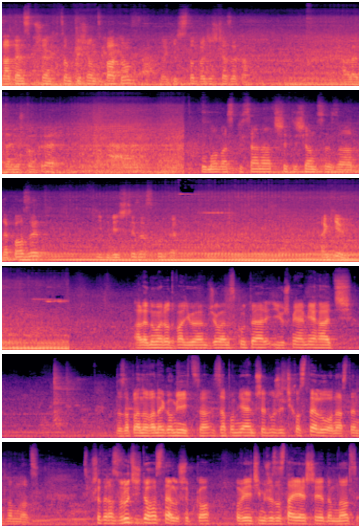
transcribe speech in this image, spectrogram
Za ten sprzęt chcą 1000 batów, to jakieś 120 zeta. Ale ten już konkretny. Umowa spisana 3000 za depozyt i 200 za skuter. Thank you. Ale numer odwaliłem, wziąłem skuter i już miałem jechać do zaplanowanego miejsca. Zapomniałem przedłużyć hostelu o następną noc. Muszę teraz wrócić do hostelu szybko, powiedzieć im, że zostaje jeszcze jedną noc.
